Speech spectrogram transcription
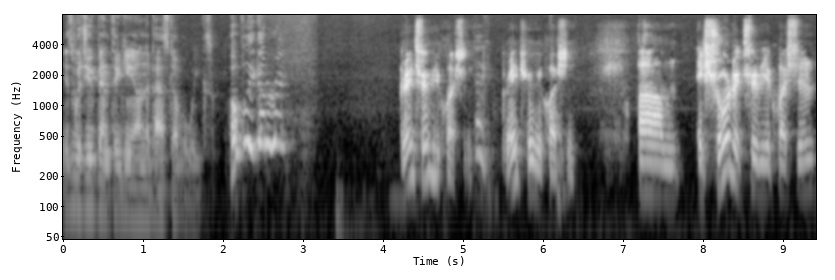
is what you've been thinking on the past couple weeks. Hopefully, you got it right. Great trivia question. Great trivia question. Um, a shorter trivia question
